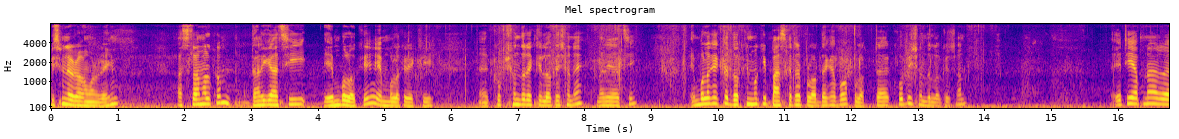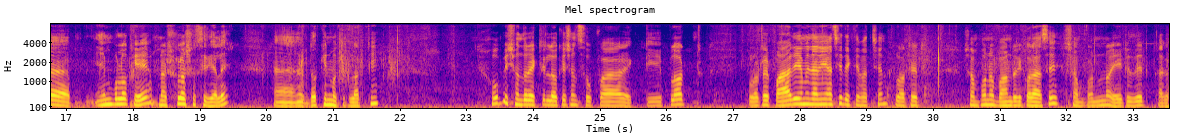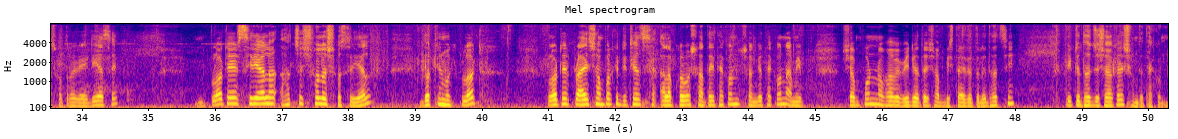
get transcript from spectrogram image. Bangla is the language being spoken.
বিসমিল্লা রহমান রহিম। আসসালামু আলাইকুম। দাঁড়িয়ে আছি এমবলকে। এমবলকের একটি খুব সুন্দর একটি লোকেশনে দাঁড়িয়ে আছি। এমবলকে একটা দক্ষিণমুখী পাঁচ কাঠার প্লট দেখাবো। প্লটটা খুবই সুন্দর লোকেশন এটি আপনার এম ব্লকে আপনার ষোলোশো সিরিয়ালে দক্ষিণমুখী প্লটটি খুবই সুন্দর একটি লোকেশন সুপার একটি প্লট প্লটের পাহাড়ি আমি দাঁড়িয়ে আছি, দেখতে পাচ্ছেন। প্লটের সম্পূর্ণ বাউন্ডারি করা আছে, সম্পূর্ণ এ টু জেড কাগজপত্র রেডি আছে। প্লটের সিরিয়াল হচ্ছে ষোলোশো সিরিয়াল দক্ষিণমুখী প্লট প্লটের প্রাইস সম্পর্কে ডিটেলস আলাপ করব, সাথেই থাকুন, সঙ্গে থাকুন। আমি সম্পূর্ণভাবে ভিডিওতে সব বিস্তারিত তুলে ধরছি। একটু ধৈর্য সহকারে শুনতে থাকুন।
